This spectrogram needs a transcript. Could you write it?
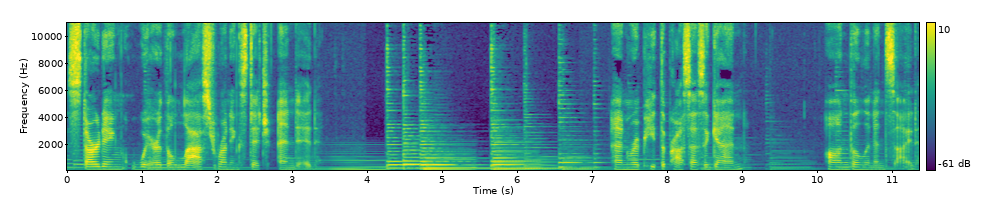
starting where the last running stitch ended. And repeat the process again on the linen side.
